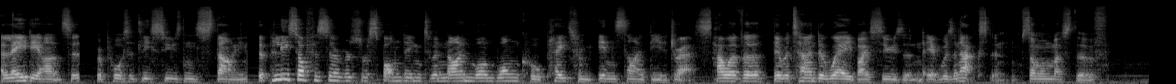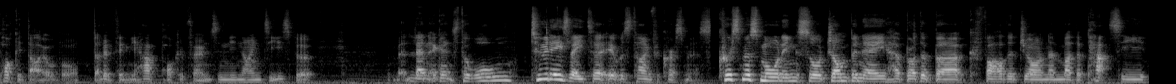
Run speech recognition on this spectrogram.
A lady answered, reportedly Susan Stine. The police officer was responding to a 911 call placed from inside the address. However, they were turned away by Susan. It was an accident. Someone must have pocket dialed or I don't think you had pocket phones in the 90s, but leant against a wall. Two days later, it was time for Christmas. Christmas morning saw JonBenét, her brother Burke, father John, and mother Patsy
